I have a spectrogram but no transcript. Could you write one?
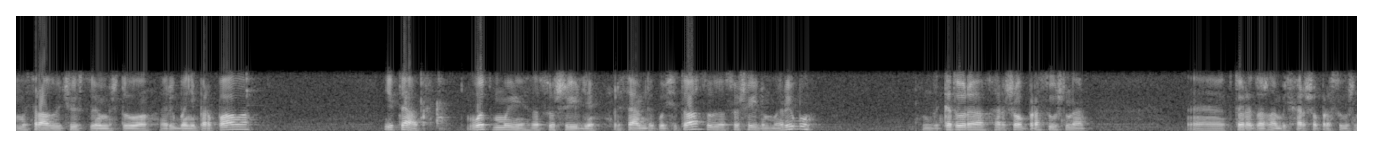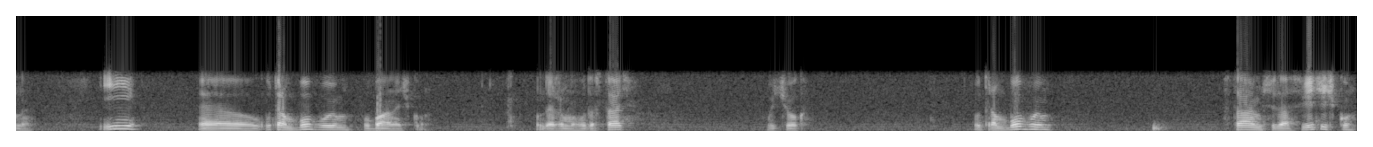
Мы сразу чувствуем, что рыба не пропала. Итак, вот мы засушили, представим такую ситуацию, засушили мы рыбу, которая хорошо просушена, э, которая должна быть хорошо просушена. И э, утрамбовываем в баночку. Даже могу достать бычок утрамбовываем, ставим сюда свечечку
